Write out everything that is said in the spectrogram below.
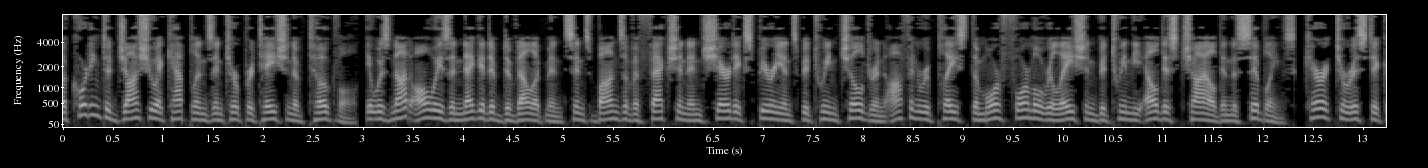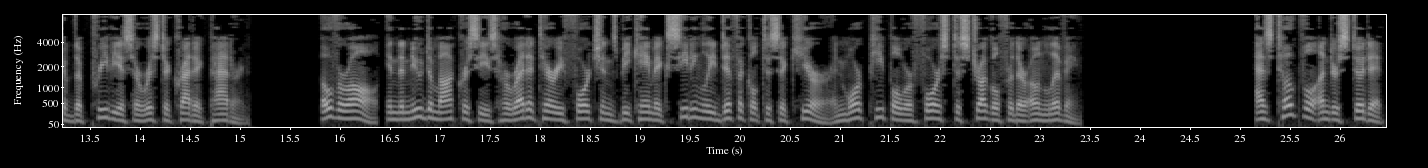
According to Joshua Kaplan's interpretation of Tocqueville, it was not always a negative development since bonds of affection and shared experience between children often replaced the more formal relation between the eldest child and the siblings, characteristic of the previous aristocratic pattern. Overall, in the new democracies hereditary fortunes became exceedingly difficult to secure and more people were forced to struggle for their own living. As Tocqueville understood it,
